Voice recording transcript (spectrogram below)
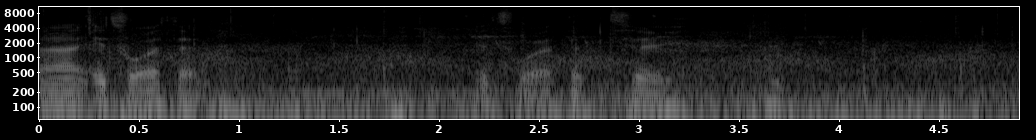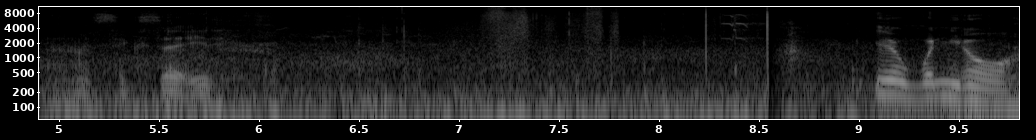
uh, it's worth it. It's worth it to to succeed. You know, when you're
